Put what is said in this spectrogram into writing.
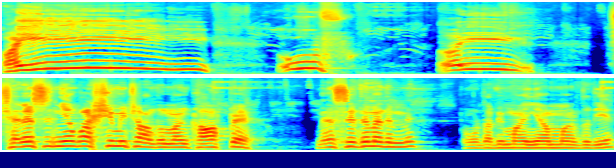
Ay! Uf! Ay! Şerefsiz niye vahşimi çaldın lan kahpe? Ben size demedim mi? Orada bir manyağım vardı diye.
